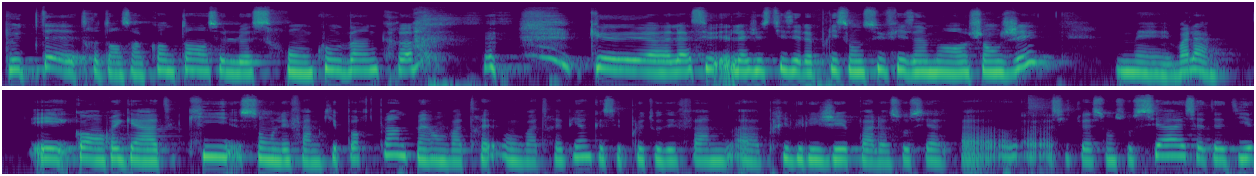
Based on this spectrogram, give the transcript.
peut-être dans 50 ans, se laisseront convaincre que euh, la, justice et la police ont suffisamment changé. Mais voilà, et quand on regarde qui sont les femmes qui portent plainte, ben on, voit très, bien que c'est plutôt des femmes euh, privilégiées par la, euh, euh, situation sociale, c'est-à-dire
